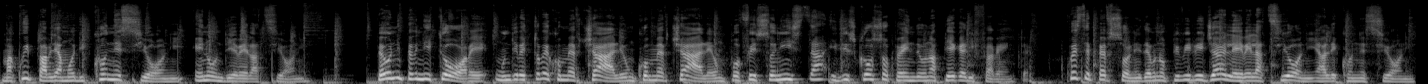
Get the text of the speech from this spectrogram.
ma qui parliamo di connessioni e non di relazioni. Per un imprenditore, un direttore commerciale, un commerciale, un professionista, il discorso prende una piega differente. Queste persone devono privilegiare le relazioni alle connessioni,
